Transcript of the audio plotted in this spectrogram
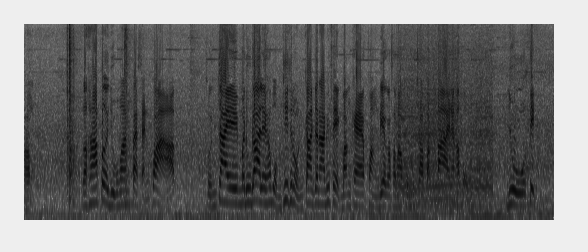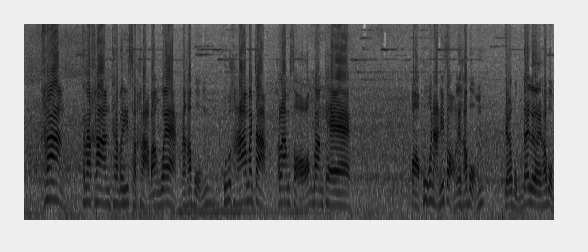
ครับ ราคาเปิดอยู่ประมาณ 8 0 0 0 0 0 กว่าครับ สนใจมาดูได้เลยครับผมที่ถนนกาญจนาพิเศษบางแคฝั่งเดียวกับสมาคมชาวปากใต้นะครับผมอยู่ติดข้างธนาคารไทยพาณิชย์สาขาบางแวกนะครับผมคุณลูกค้ามาจากพระรามสองบางแค ออกคู่ขนานที่ 2 เลยครับผมเจอผมได้เลยครับผม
